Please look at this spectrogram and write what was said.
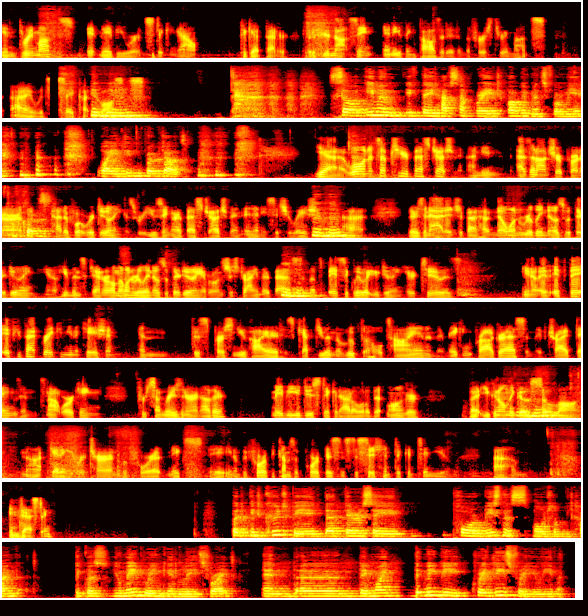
in three months, it may be where it's sticking out to get better. But if you're not seeing anything positive in the first three months, I would say cut your mm-hmm. losses. So even if they have some great arguments for me, why it didn't work out. yeah, well, and it's up to your best judgment. I mean, as an entrepreneur, that's kind of what we're doing is we're using our best judgment in any situation. Mm-hmm. Uh, there's an adage about how no one really knows what they're doing. You know, humans in general, no one really knows what they're doing. Everyone's just trying their best, mm-hmm. and that's basically what you're doing here too. Is you know, if if, they, if you've had great communication and this person you've hired has kept you in the loop the whole time and they're making progress and they've tried things and it's not working for some reason or another, maybe you do stick it out a little bit longer. But you can only go mm-hmm. so long not getting a return before it makes a, you know before it becomes a poor business decision to continue um, investing. But it could be that there's a poor business model behind that because you may bring in leads, right? and uh, they might they may be great leads for you even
